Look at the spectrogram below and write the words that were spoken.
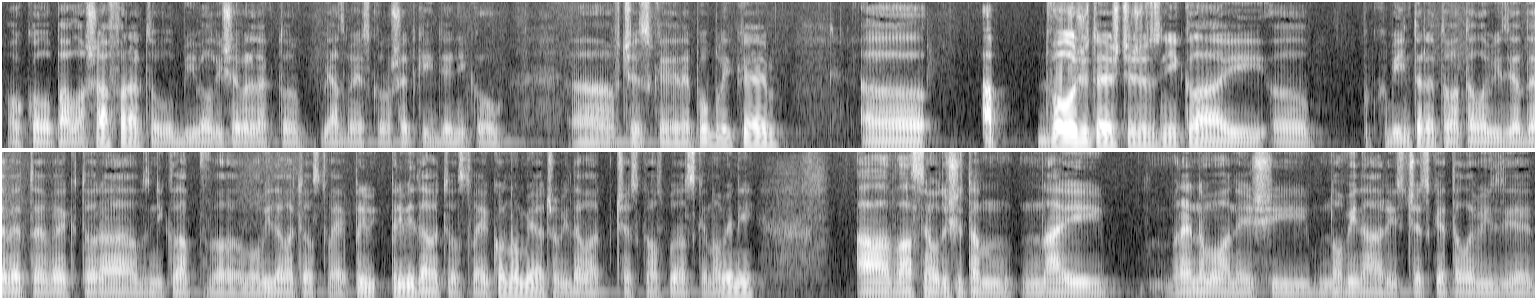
okolo Pavla Šafara, to bol bývalý šéf-redaktor viac menej skoro všetkých denníkov e, v Českej republike. E, a dôležité ešte, že vznikla aj akoby internetová televízia DVTV, ktorá vznikla vo vydavateľstve, pri, pri vydavateľstve Ekonomia, čo vydáva České hospodárske noviny. A vlastne odišli tam najrenomovanejší novinári z Českej televízie,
